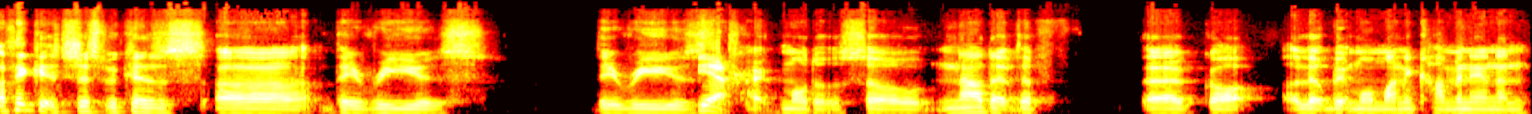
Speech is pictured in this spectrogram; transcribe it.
I think it's just because uh, they reuse they reuse Yeah. the track models. So now that they've uh, got a little bit more money coming in and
